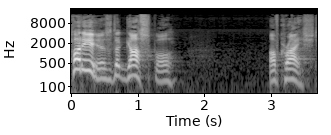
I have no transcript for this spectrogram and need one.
What is the gospel of Christ?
